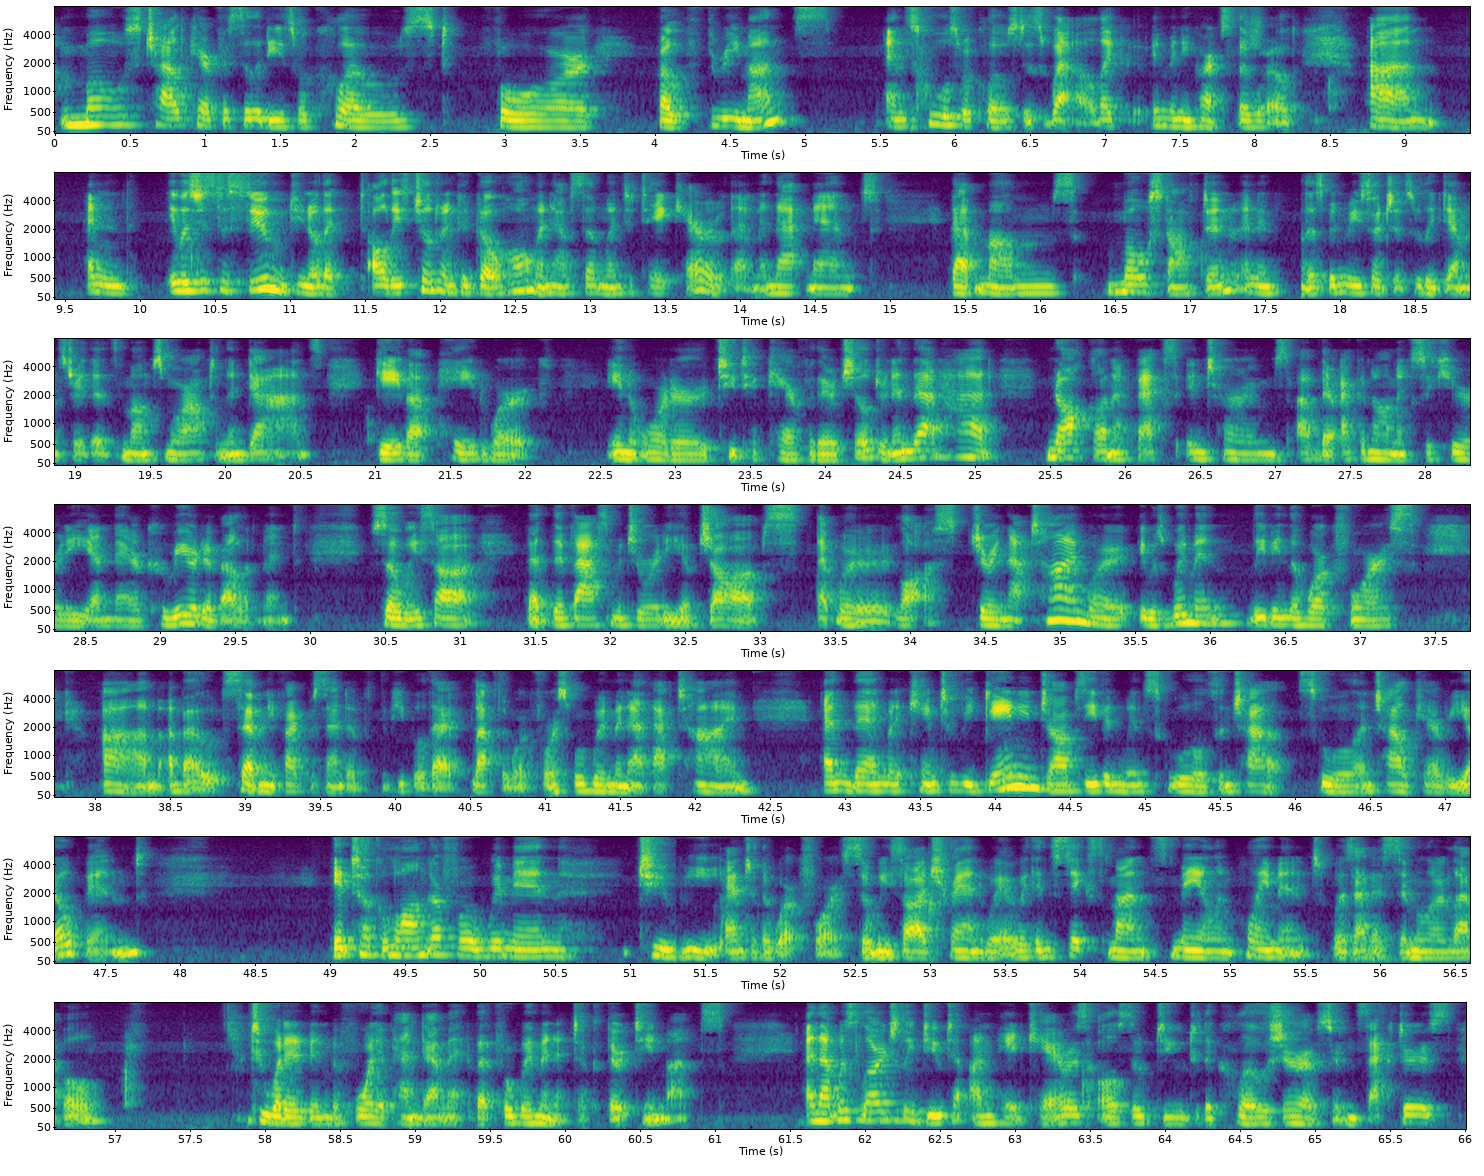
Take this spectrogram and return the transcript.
most childcare facilities were closed for about three months, and schools were closed as well, like in many parts of the world. Um, and it was just assumed, you know, that all these children could go home and have someone to take care of them. And that meant that mums most often, and there's been research that's really demonstrated that it's mums more often than dads, gave up paid work in order to take care for their children. And that had knock on effects in terms of their economic security and their career development. So we saw that the vast majority of jobs that were lost during that time were it was women leaving the workforce. Um, about 75% of the people that left the workforce were women at that time. And then when it came to regaining jobs, even when schools and child school and childcare reopened, it took longer for women to re-enter the workforce. So we saw a trend where within six months, male employment was at a similar level to what it had been before the pandemic, but for women it took 13 months. And that was largely due to unpaid care, it was also due to the closure of certain sectors,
